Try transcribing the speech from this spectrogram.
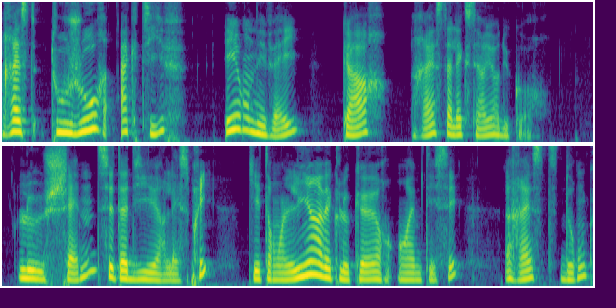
reste toujours actif et en éveil, car reste à l'extérieur du corps. Le shen, c'est-à-dire l'esprit, qui est en lien avec le cœur en MTC, reste donc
